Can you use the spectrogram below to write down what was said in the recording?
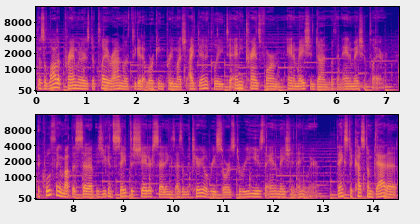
There's a lot of parameters to play around with to get it working pretty much identically to any transform animation done with an animation player. The cool thing about this setup is you can save the shader settings as a material resource to reuse the animation anywhere. Thanks to custom data,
